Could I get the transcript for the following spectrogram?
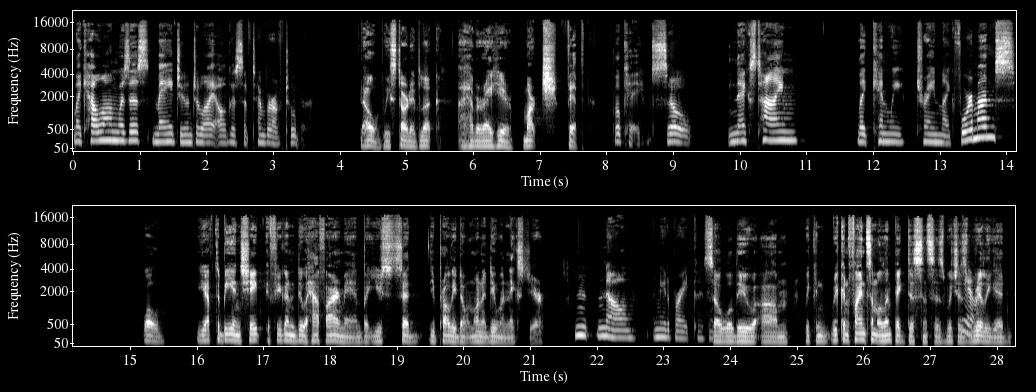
Like, how long was this? May, June, July, August, September, October. No, we started, look, I have it right here, March 5th. Okay. So next time, like, can we train like four months? Well, you have to be in shape if you're going to do a half Ironman, but you said you probably don't want to do one next year. N- no, I need a break. So we'll do um we can we can find some Olympic distances, which is Yeah. really good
